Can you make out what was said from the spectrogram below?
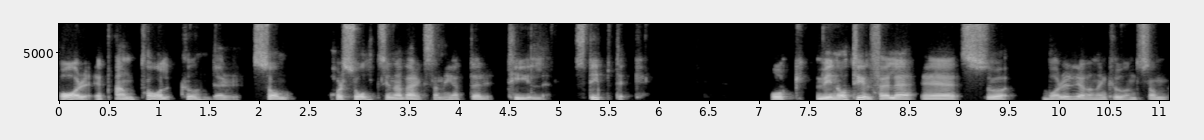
har ett antal kunder som har sålt sina verksamheter till Stiptech. Och vid något tillfälle eh, så var det redan en kund som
